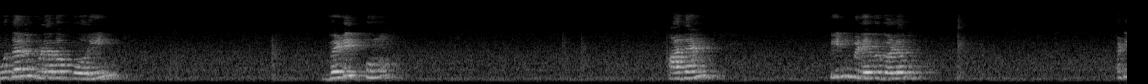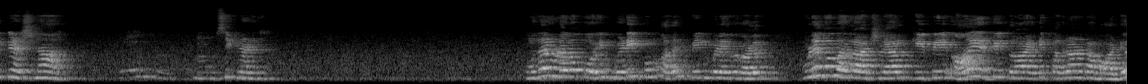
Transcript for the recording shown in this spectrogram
முதல் உலகப் போரின் வெடிப்பும் அதன் பின் விளைவுகளும். அடிக்கிறா ம் சீக்கிரம். முதல் உலகப் போரின் வெடிப்பும் அதன் பின் விளைவுகளும். உலக வரலாற்றில் கிபி ஆயிரத்தி தொள்ளாயிரத்தி பதினான்காம் ஆண்டு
